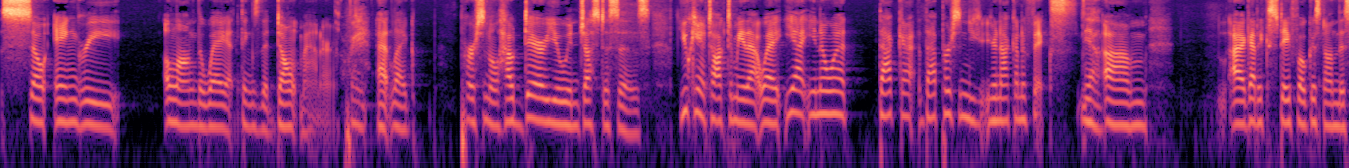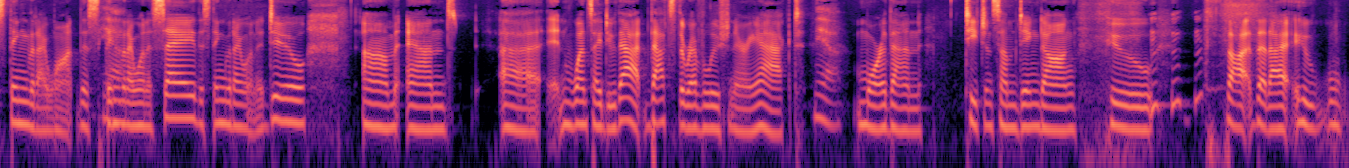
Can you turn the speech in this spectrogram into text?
so angry along the way at things that don't matter. Right. At like personal, how dare you injustices? You can't talk to me that way. Yeah, you know what? That guy, that person, you- you're not going to fix. Yeah. Um, I got to stay focused on this thing that I want, this thing Yeah. that I want to say, this thing that I want to do, um, and uh, and once I do that, that's the revolutionary act Yeah. more than teaching some ding dong who thought that I who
